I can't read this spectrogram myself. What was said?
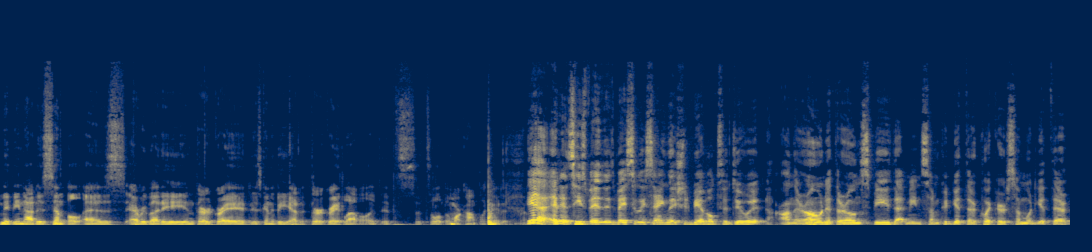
maybe not as simple as everybody in third grade is going to be at a third grade level. It, it's it's a little bit more complicated. Yeah, it is. He's basically saying they should be able to do it on their own at their own speed. That means some could get there quicker, some would get there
